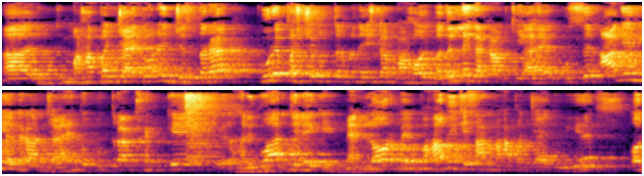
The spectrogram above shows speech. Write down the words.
महापंचायतों ने जिस तरह पूरे पश्चिम उत्तर प्रदेश का माहौल बदलने का काम किया है। उससे आगे भी अगर आप जाएँ तो उत्तराखंड के हरिद्वार ज़िले के मैंगलोर में वहाँ भी किसान महापंचायत हुई है और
